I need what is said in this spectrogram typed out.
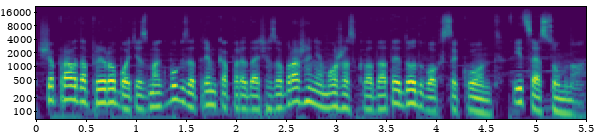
Щоправда, при роботі з MacBook затримка передачі зображення може складати до 2 секунд, і це сумно.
